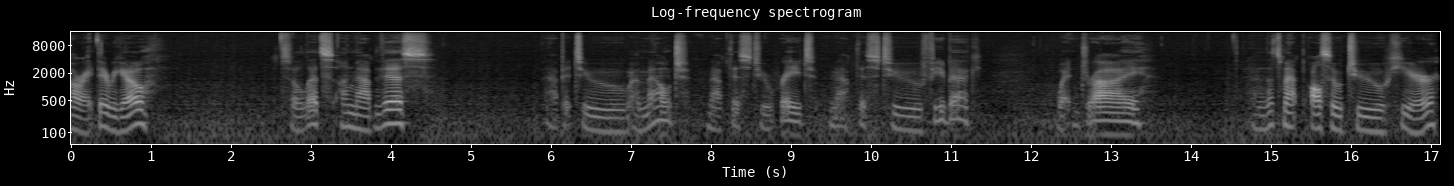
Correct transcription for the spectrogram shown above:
All right, there we go. So let's unmap this, map it to amount, map this to rate, map this to feedback, wet and dry. And let's map also to here.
